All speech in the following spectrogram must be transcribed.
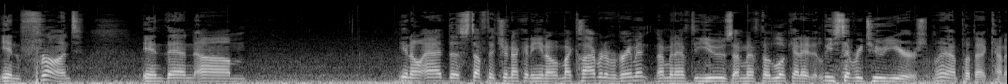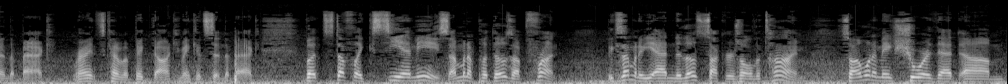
in front, and then um, you know, add the stuff that you're not going to, you know, my collaborative agreement, I'm going to have to use, I'm going to have to look at it at least every two years. I put that kind of in the back, right? It's kind of a big document, can sit in the back. But stuff like CMEs, I'm going to put those up front because I'm going to be adding to those suckers all the time. So I want to make sure that, um,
